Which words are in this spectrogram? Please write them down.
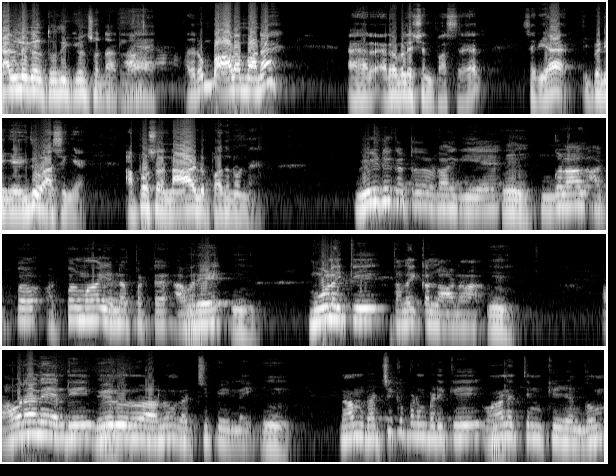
கல்லுகள் துதிக்கும்னு சொன்னார்ல. அது ரொம்ப ஆழமான ரெவலேஷன் பாஸ்டர் சரியா? இப்போ நீங்கள் இது வாசிங்க. அப்போ சொல்ல நாலு பதினொன்று வீடு கட்டுறவராகிய உங்களால் அற்ப அற்பமாய் எண்ணப்பட்ட அவரே மூளைக்கு தலைக்கல்லானார் ம். அவராலே அன்றி வேறொருவராலும் ரட்சிப்பு இல்லை. நாம் ரட்சிக்கப்படும்படிக்கு வானத்தின் கீழெங்கும்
